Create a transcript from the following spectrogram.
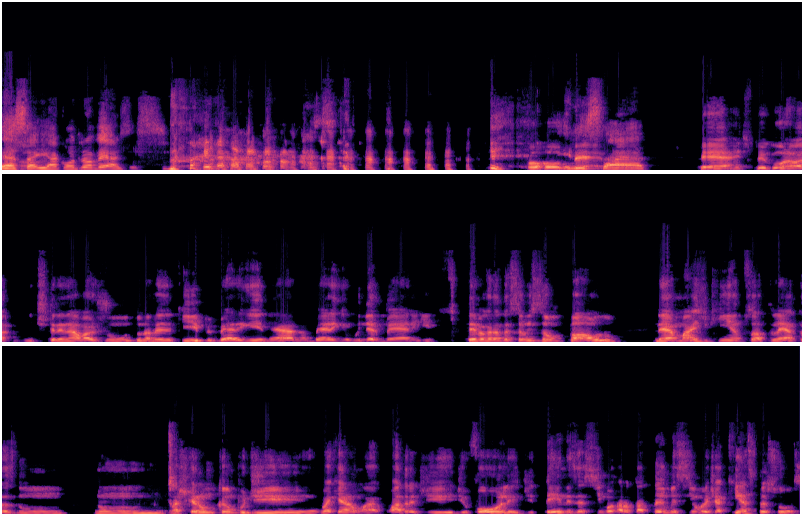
essa aí há controvérsias. Ô, ô, Ele sabe. Pé, a gente pegou, a gente treinava junto na mesma equipe, Bering, né, na Bering, Winner Bering, teve a graduação em São Paulo, né, mais de 500 atletas num, num, acho que era um campo de, como é que era, uma quadra de, de vôlei, de tênis, assim, botaram o tatame assim, eu tinha 500 pessoas.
